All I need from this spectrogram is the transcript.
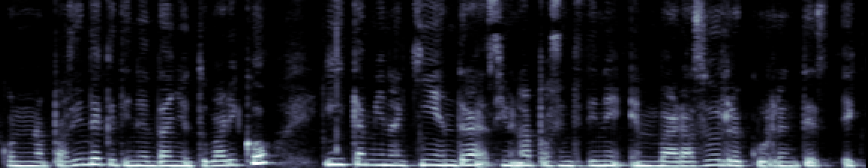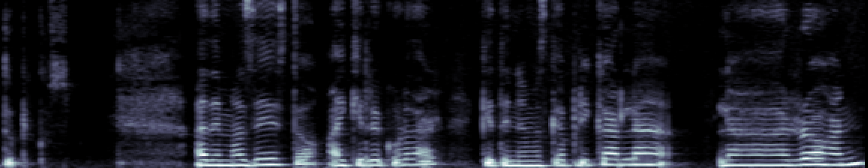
con una paciente que tiene daño tubárico y también aquí entra si una paciente tiene embarazos recurrentes ectópicos. Además de esto, hay que recordar que tenemos que aplicar la, la Rogan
